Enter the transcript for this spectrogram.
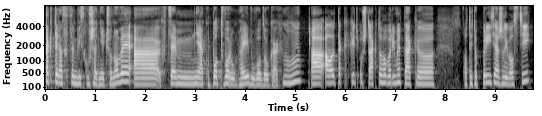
tak teraz chcem vyskúšať niečo nové a chcem nejakú potvoru, hej, v úvodzovkách. Uh-huh. A, ale tak keď už takto hovoríme, tak uh, o tejto príťažlivosti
